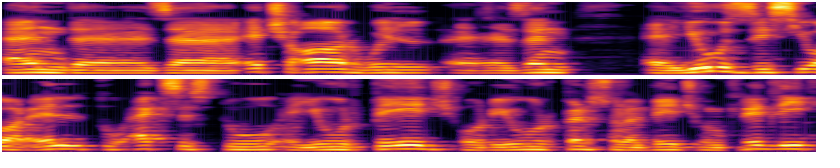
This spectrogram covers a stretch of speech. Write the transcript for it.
and the HR will then uh, use this URL to access to your page or your personal page on Credly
